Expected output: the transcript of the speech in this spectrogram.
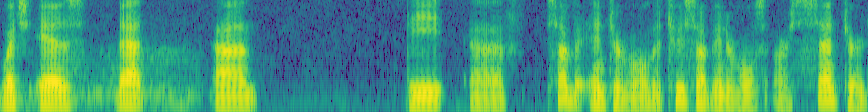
which is that um, the uh, subinterval, the two subintervals, are centered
